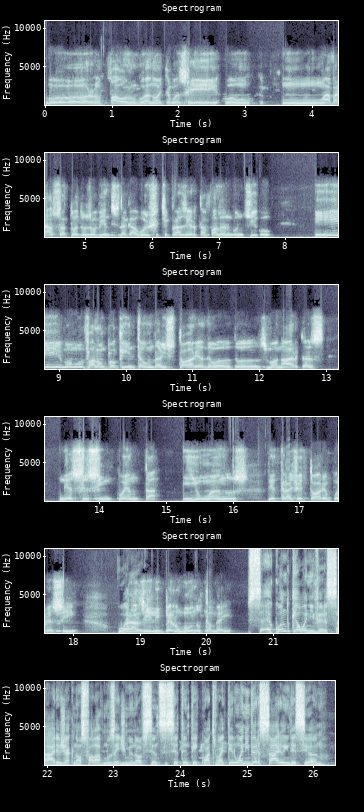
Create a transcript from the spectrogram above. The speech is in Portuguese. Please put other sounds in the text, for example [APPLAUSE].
Ô, Paulo, boa noite a você. Um, um abraço a todos os ouvintes da Gaúcha. Que prazer estar falando contigo e vamos falar um pouquinho então da história do, dos monarcas nesses 51 anos de trajetória por esse o Brasil e pelo mundo também. Quando que é o aniversário, já que nós falávamos aí de 1974? Vai ter um aniversário ainda esse ano.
